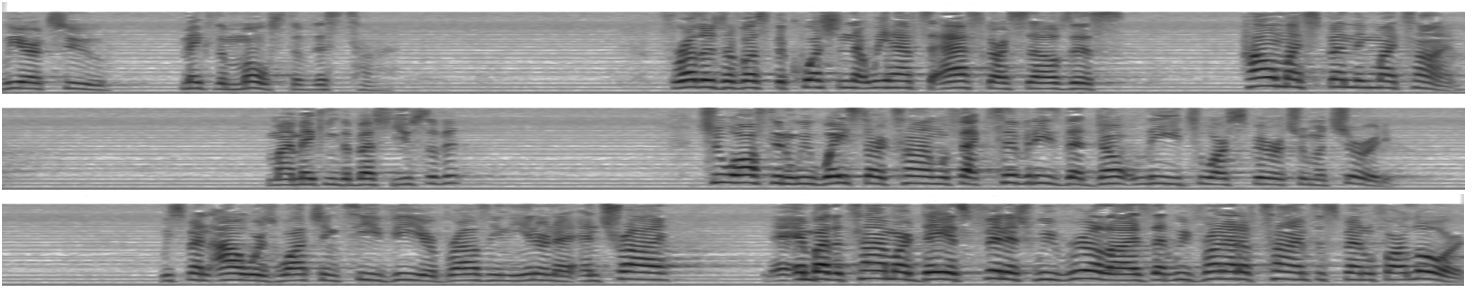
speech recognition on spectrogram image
We are to make the most of this time. For others of us, the question that we have to ask ourselves is how am I spending my time? Am I making the best use of it? Too often we waste our time with activities that don't lead to our spiritual maturity. We spend hours watching TV or browsing the internet and try and by the time our day is finished, we realize that we've run out of time to spend with our Lord.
